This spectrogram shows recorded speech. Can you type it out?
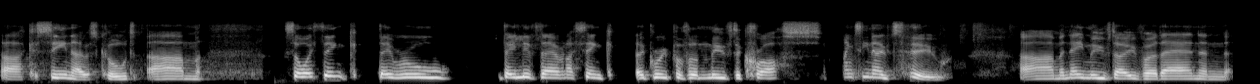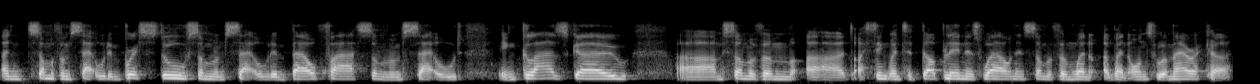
Uh, Cassino is called. Um, so I think they were all they lived there, and I think a group of them moved across 1902. Um, and they moved over then, and, and some of them settled in Bristol, some of them settled in Belfast, some of them settled in Glasgow, um, some of them uh, I think went to Dublin as well, and then some of them went went on to America.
